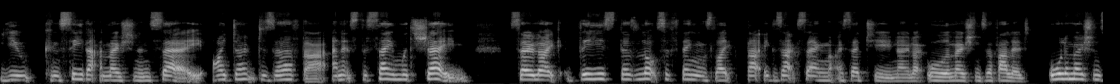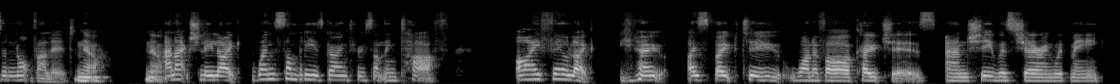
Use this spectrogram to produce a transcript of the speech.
you can see that emotion and say i don't deserve that. And it's the same with shame. So like these there's lots of things like that exact saying that i said to you, you know like all emotions are valid. All emotions are not valid. No no. And actually like when somebody is going through something tough i feel like you know i spoke to one of our coaches and she was sharing with me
